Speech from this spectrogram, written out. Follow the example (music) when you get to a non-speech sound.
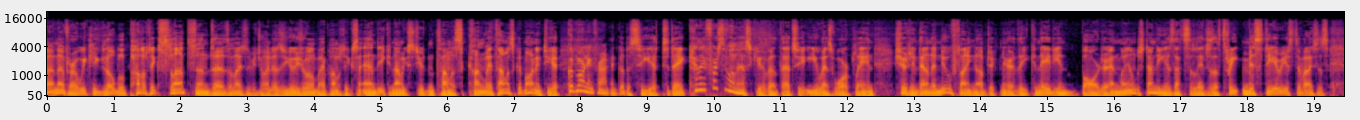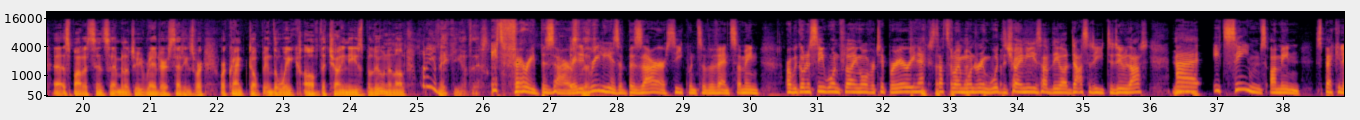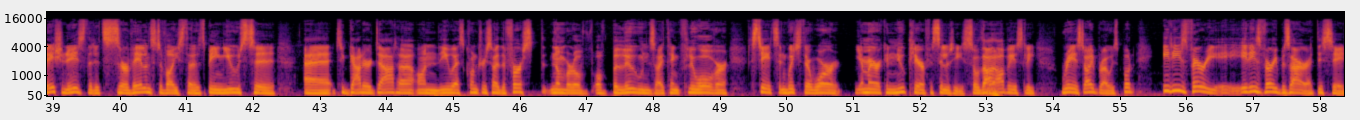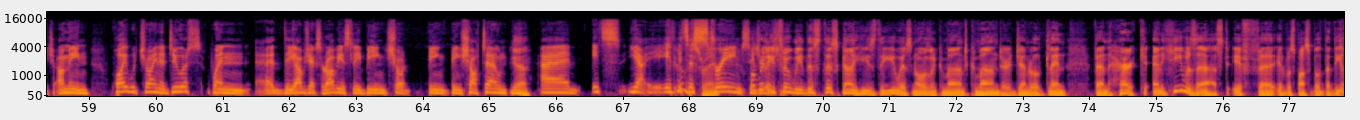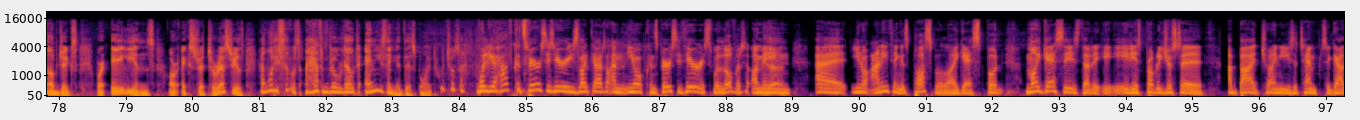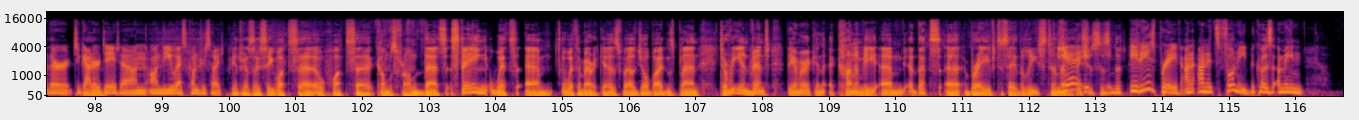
Time now for our weekly global politics slot, and uh, delighted to be joined as usual by politics and economics student Thomas Conway. Thomas, good morning to you. Good morning, Fran. And good to see you today. Can I first of all ask you about that U.S. warplane shooting down a new flying object near the Canadian border? And my understanding is that's the latest of three mysterious devices uh, spotted since uh, military radar settings were, were cranked up in the wake of the Chinese balloon and all. What are you making of this? It's very bizarre. It, it? really is a bizarre sequence of events. I mean, are we going to see one flying over Tipperary next? That's what I'm wondering. Would the Chinese have the audacity to do that? Uh, it seems, I mean, speculation is that it's a surveillance device that is being used to. Uh, to gather data on the US countryside. The first number of, of balloons, I think, flew over states in which there were American nuclear facilities. So that obviously raised eyebrows. But it is very it is very bizarre at this stage. I mean, why would China do it when uh, the objects are obviously being shot being being shot down? Yeah. Um, it's yeah, it, it's a strange. strange situation. What really threw me this this guy, he's the U.S. Northern Command commander, General Glen VanHerck, and he was asked if uh, it was possible that the objects were aliens or extraterrestrials, and what he said was, "I haven't ruled out anything at this point," which was a Well, you have conspiracy theories like that, and you know, conspiracy theorists will love it. I mean, uh, you know, anything is possible, I guess. But my guess is that it, it is probably just a a bad Chinese attempt to gather to gather data on, on the U.S. countryside. Be interesting to see what uh, what uh, comes from that. Staying with um, with America as well, Joe Biden's plan to reinvent the American economy. Um, that's uh, brave to say the least, and ambitious, is isn't it? It is brave, and and it's funny because I mean.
